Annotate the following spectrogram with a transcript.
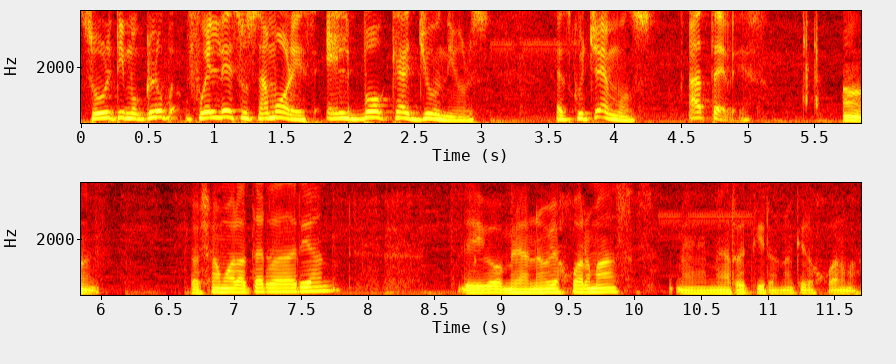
Su último club fue el de sus amores, el Boca Juniors. Escuchemos a Tevez. Ah, lo llamo a la tarde de Adrián, le digo, mira, no voy a jugar más, me, retiro, no quiero jugar más.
